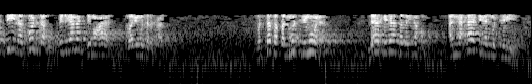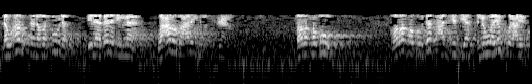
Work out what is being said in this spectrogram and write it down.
الدين كله في اليمن بمعاذ ولموسى الأشعري واتفق المسلمون لا خلاف بينهم أن حاكم المسلمين لو أرسل رسوله إلى بلد ما وعرض عليهم الإسلام فرفضوه ورفضوا دفع الجزية إن هو يدخل عليهم.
